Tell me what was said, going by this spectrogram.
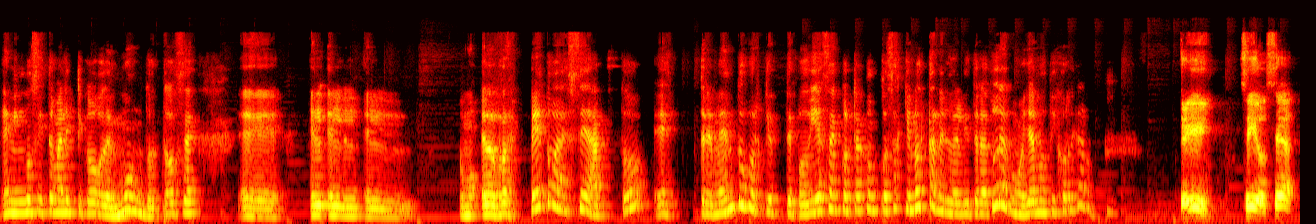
en ningún sistema eléctrico del mundo. Entonces, eh, el, como el respeto a ese acto es tremendo porque te podías encontrar con cosas que no están en la literatura, como ya nos dijo Ricardo. Sí, sí, o sea,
